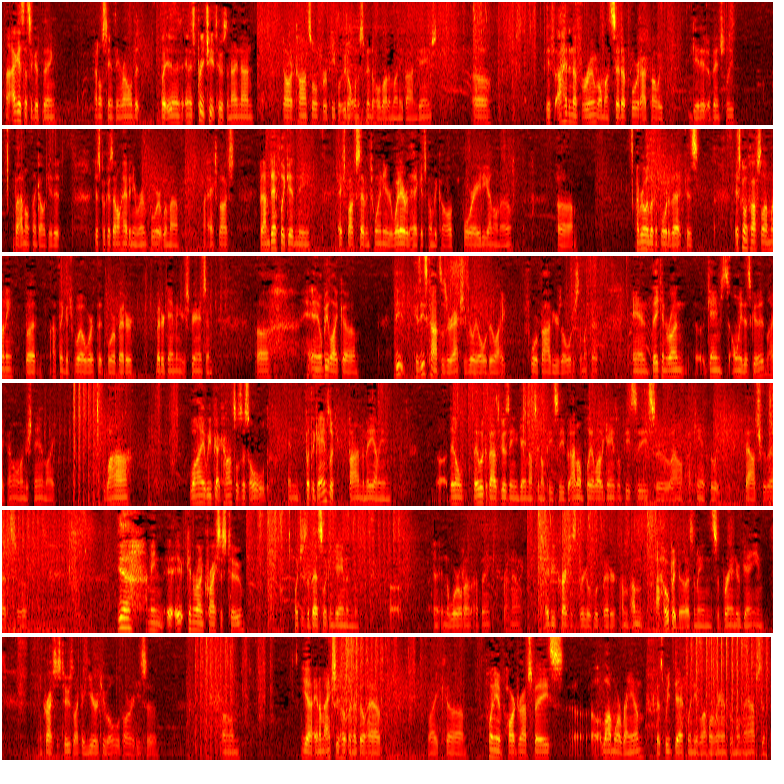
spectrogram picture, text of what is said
I guess that's a good thing. I don't see anything wrong with it. But and it's pretty cheap too. It's a $99 console for people who don't want to spend a whole lot of money buying games. Uh, if I had enough room on my setup for it, I'd probably get it eventually. But I don't think I'll get it just because I don't have any room for it with my my Xbox. But I'm definitely getting the Xbox 720 or whatever the heck it's going to be called, 480. I don't know. Um, I'm really looking forward to that because it's going to cost a lot of money, but I think it's well worth it for a better, better gaming experience, and uh, and it'll be like because the, these consoles are actually really old. They're like four or five years old or something like that, and they can run uh, games only this good. Like I don't understand like why why we've got consoles this old, and but the games look fine to me. I mean uh, they don't they look about as good as any game I've seen on PC, but I don't play a lot of games on PC, so I don't I can't really vouch for that. So, Yeah, I mean, it, it can run Crysis 2, which is the best looking game in the uh, in, in, the world, I, I, think, right now. Maybe Crysis 3 will look better. I'm, I'm, I hope it does. I mean, it's a brand new game, and Crysis 2 is like a year or two old already, so. Um, yeah, and I'm actually hoping that they'll have like uh, plenty of hard drive space, uh, a lot more RAM because we definitely need a lot more RAM for more maps and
